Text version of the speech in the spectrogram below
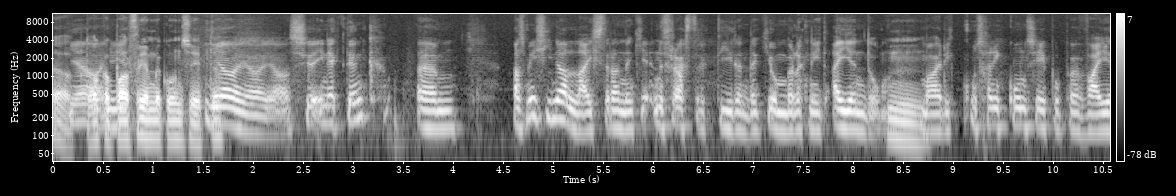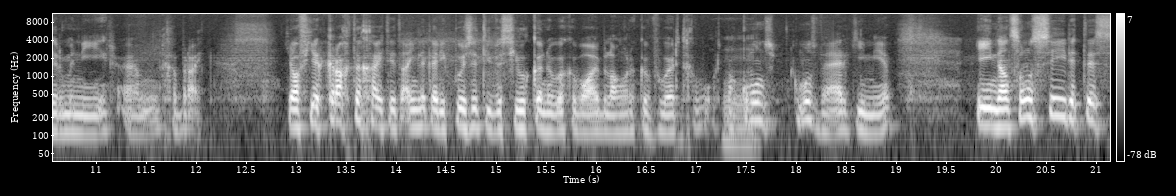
ja, ja dalk 'n nee, paar vreemde konsepte. Ja, ja, ja. So en ek dink ehm um, as mens hierna luister dan dink jy infrastruktuur en dink jy onmiddellik net eiendom, hmm. maar die ons gaan die konsep op 'n wyeer manier ehm um, gebruik. Ja, veerkragtigheid het eintlik uit die positiewe sielkunde ook 'n baie belangrike woord geword. Maar kom hmm. ons kom ons werk hiermee. En dan sal ons sê dit is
